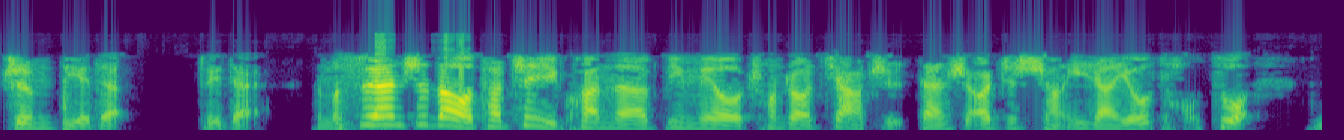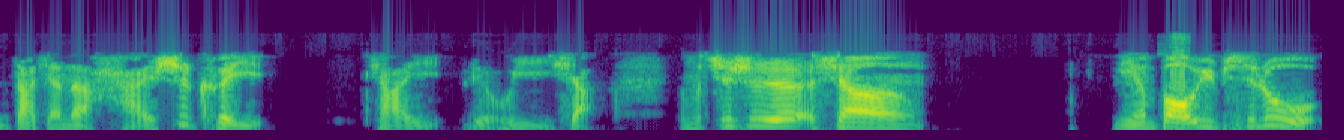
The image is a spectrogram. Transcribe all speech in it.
甄别的。对待，那么虽然知道它这一块呢并没有创造价值，但是二级市场依然有炒作，那么大家呢还是可以加以留意一下。那么其实像年报预披露，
